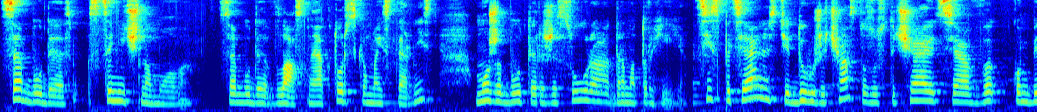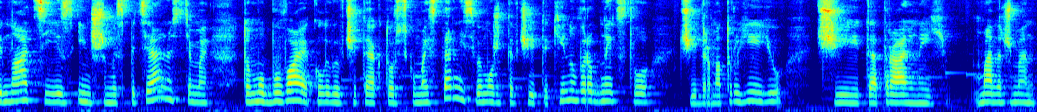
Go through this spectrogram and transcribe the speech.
Це буде сценічна мова, це буде власне акторська майстерність, може бути режисура, драматургія. Ці спеціальності дуже часто зустрічаються в комбінації з іншими спеціальностями. Тому буває, коли ви вчите акторську майстерність, ви можете вчити кіновиробництво, чи драматургію, чи театральний менеджмент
